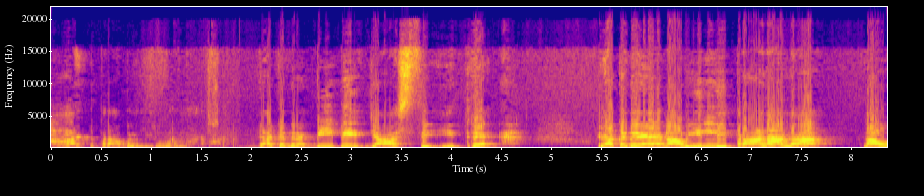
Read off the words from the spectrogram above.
ಹಾರ್ಟ್ ಪ್ರಾಬ್ಲಮ್ ಇರೋರು ಮಾಡಬಾರ್ದು. ಯಾಕಂದರೆ ಬಿ ಪಿ ಜಾಸ್ತಿ ಇದ್ದರೆ ಯಾಕಂದರೆ ನಾವು ಇಲ್ಲಿ ಪ್ರಾಣನ ನಾವು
